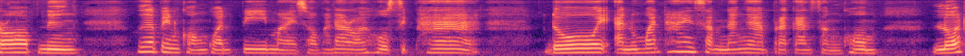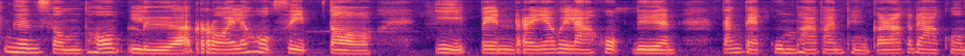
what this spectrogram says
รอบหนึ่ง เพื่อเป็นของขวัญปีใหม่ 2565 โดยอนุมัติให้สำนักงงานประกันสังคม ลดเงินสมทบเหลือร้อยละ 60 ต่ออีกเป็นระยะเวลา 6 เดือน ตั้งแต่กุมภาพันธ์ถึงกรกฎาคม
